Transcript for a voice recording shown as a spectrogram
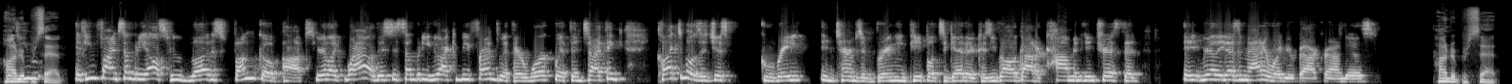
Hundred percent. If you find somebody else who loves Funko Pops, you're like, wow, this is somebody who I can be friends with or work with. And so I think collectibles is just great in terms of bringing people together because you've all got a common interest that it really doesn't matter what your background is. Hundred percent.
